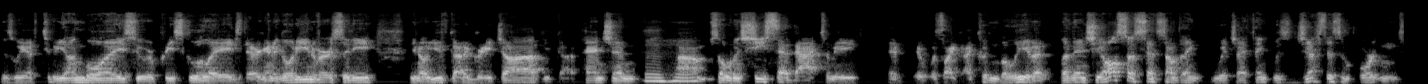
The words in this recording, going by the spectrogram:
because we have two young boys who are preschool age. They're going to go to university. You know, you've got a great job, you've got a pension. Mm-hmm. Um, so when she said that to me, it, it, was like I couldn't believe it. But then she also said something which I think was just as important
